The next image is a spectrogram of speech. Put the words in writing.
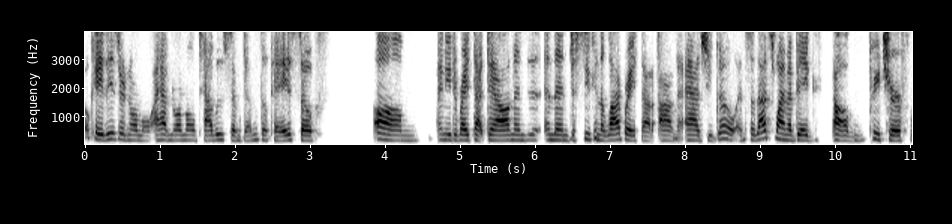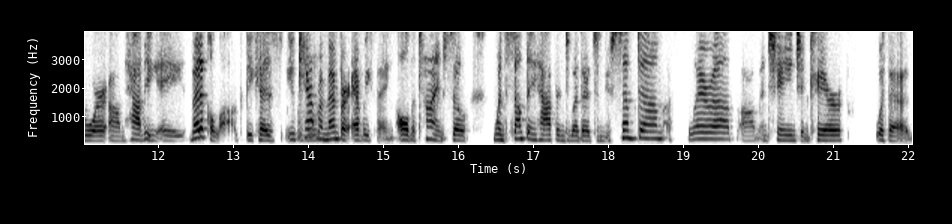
okay these are normal i have normal taboo symptoms okay so um I need to write that down and and then just you can elaborate that on as you go. And so that's why I'm a big um, preacher for um, having a medical log because you can't mm-hmm. remember everything all the time. So when something happens, whether it's a new symptom, a flare up, um, and change in care with a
